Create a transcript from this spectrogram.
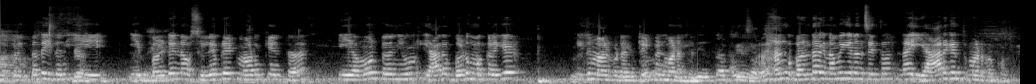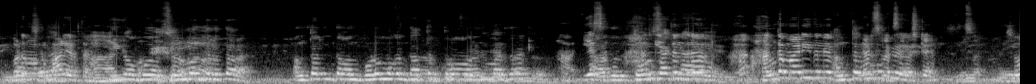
ಮಕ್ಕಳು ಇತ್ತಂದ್ರೆ ಇದನ್ನ ಈ ಈ ಬರ್ಡೇ ನಾವು ಸೆಲೆಬ್ರೇಟ್ ಮಾಡೋಕೆ ಅಂತ ಈ ಅಮೌಂಟ್ ನೀವು ಯಾರ ಬಡ ಮಕ್ಕಳಿಗೆ ಇದು ಮಾಡ್ಬಿಡ ಟ್ರೀಟ್ಮೆಂಟ್ ಮಾಡಂತ ಹಂಗ ಬಂದಾಗ ನಮಗೆ ಏನನ್ಸೈತು ಅನ್ಸೈತು ನಾ ಯಾರಿಗಂತ ಮಾಡ್ಬೇಕು. ಬಡ ಮಕ್ಕಳು ಭಾಳ ಇರ್ತಾರೆ. ಈಗ ಒಬ್ಬ ಶ್ರೀಮಂತ ಇರ್ತಾರ. ಅಂತಂತ ಒಂದ್ ಬಡ ಮಗನ್ ಇದು ಮಾಡ್ತಾರ. ಹಂಗ ಮಾಡಿ ಇದನ್ನ ಅಷ್ಟೇ. ಸೊ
